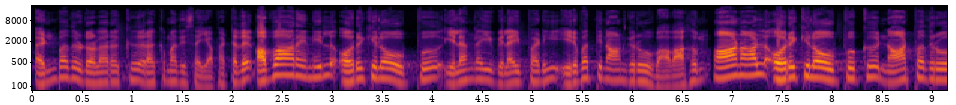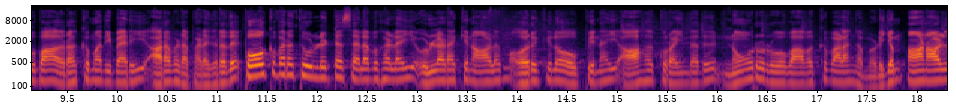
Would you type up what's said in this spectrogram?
எண்பது டாலருக்கு இறக்குமதி செய்யப்பட்டது. அவ்வாறெனில் ஒரு கிலோ உப்பு இலங்கை விலைப்படி இருபத்தி நான்கு ரூபாவாகும். ஆனால் ஒரு கிலோ உப்புக்கு நாற்பது ரூபாய் இறக்குமதி வரி அறவிடப்படுகிறது. போக்குவரத்து உள்ளிட்ட செலவுகளை உள்ளடக்கினாலும் ஒரு கிலோ உப்பினை ஆக குறைந்தது நூறு ரூபாவுக்கு வழங்க முடியும். ஆனால்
